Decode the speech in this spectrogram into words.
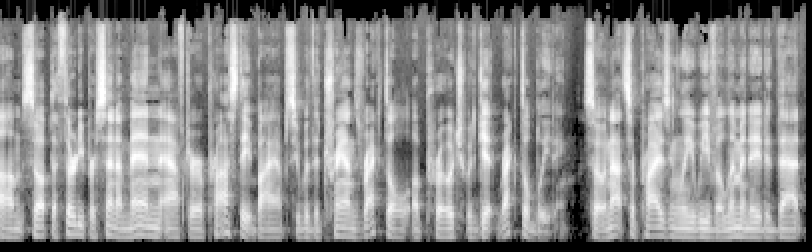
Um, so up to 30% of men after a prostate biopsy with the transrectal approach would get rectal bleeding. So not surprisingly, we've eliminated that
